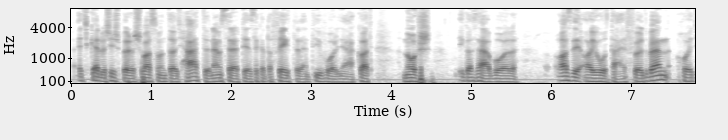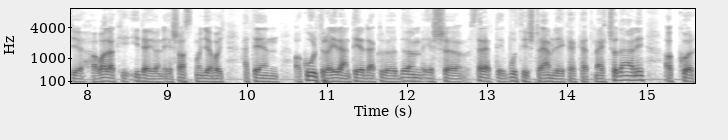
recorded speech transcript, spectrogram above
Egy kedves ismerősöm azt mondta, hogy hát ő nem szereti ezeket a féktelen tivornyákat. Nos, igazából az a jó tájföldben, hogy ha valaki idejön és azt mondja, hogy hát én a kultúra iránt érdeklődöm, és szerették buddhista emlékeket megcsodálni, akkor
